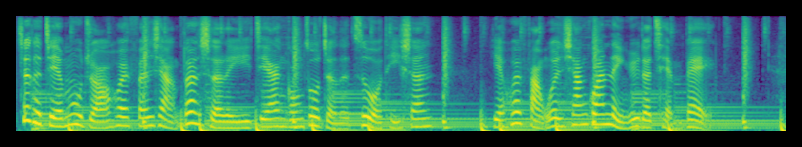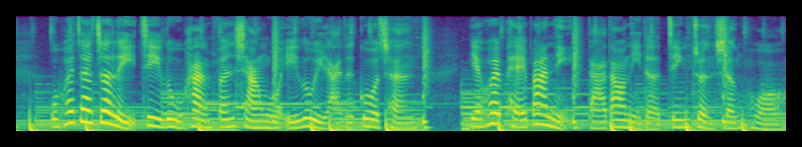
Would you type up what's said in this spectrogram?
这个节目主要会分享断舍离接案工作者的自我提升，也会访问相关领域的前辈。我会在这里记录和分享我一路以来的过程，也会陪伴你达到你的精准生活。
